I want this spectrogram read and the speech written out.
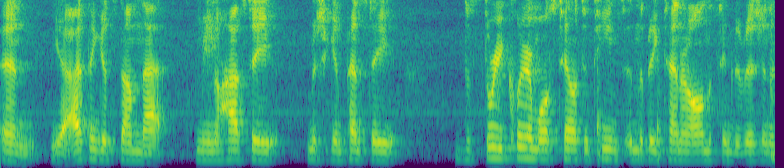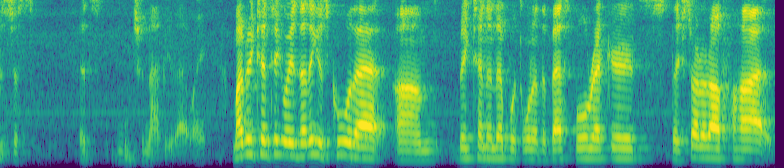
and yeah, I think it's dumb that I mean Ohio State, Michigan, Penn State, the three clear most talented teams in the Big Ten are all in the same division. It's just it's it should not be that way. My Big Ten takeaways, I think it's cool that um, Big Ten ended up with one of the best bowl records. They started off hot,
